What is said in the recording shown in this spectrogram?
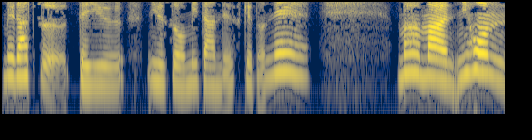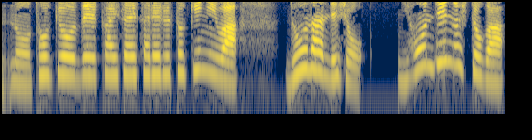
目立つっていうニュースを見たんですけどね。まあまあ、日本の東京で開催される時には、どうなんでしょう？日本人の人が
